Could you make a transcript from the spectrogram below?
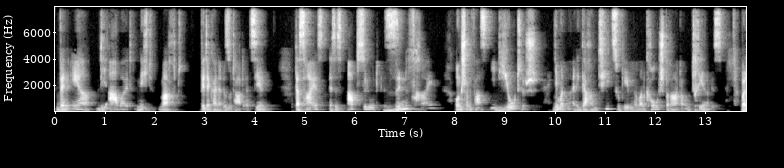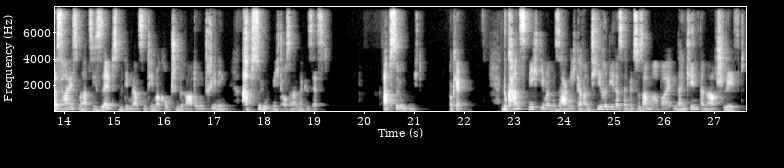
Wenn er die Arbeit nicht macht, wird er keine Resultate erzielen. Das heißt, es ist absolut sinnfrei und schon fast idiotisch, jemandem eine Garantie zu geben, wenn man Coach, Berater und Trainer ist. Weil das heißt, man hat sich selbst mit dem ganzen Thema Coaching, Beratung und Training absolut nicht auseinandergesetzt. Absolut nicht. Okay? Du kannst nicht jemandem sagen, ich garantiere dir, dass wenn wir zusammenarbeiten, dein Kind danach schläft.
